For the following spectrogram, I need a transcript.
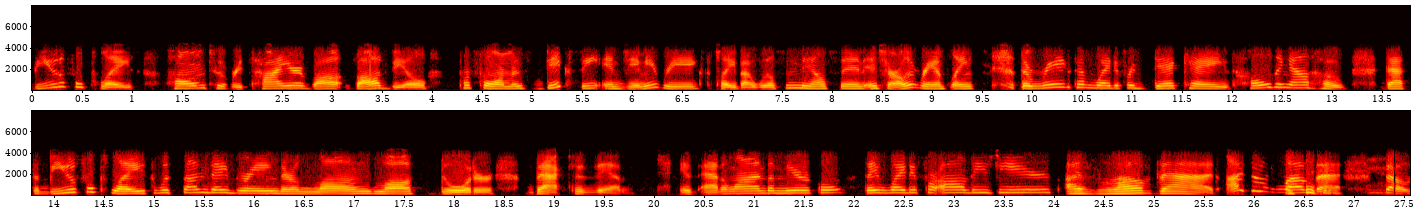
beautiful place home to retired vaudeville performance, Dixie and Jimmy Riggs, played by Wilson Nelson and Charlotte Rampling. The Riggs have waited for decades, holding out hope that the beautiful place would someday bring their long lost daughter back to them. Is Adeline the miracle they waited for all these years? I love that. I just love that. so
